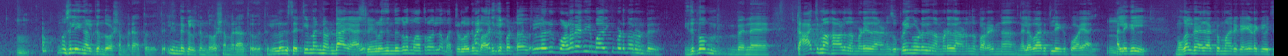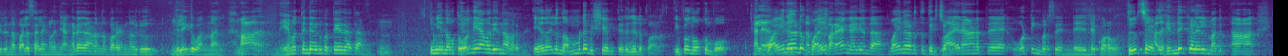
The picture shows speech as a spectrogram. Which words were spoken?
മുസ്ലിങ്ങൾക്കും ദോഷം വരാത്ത വിധത്തിൽ ഹിന്ദുക്കൾക്കും ദോഷം വരാത്ത വിധത്തിലുള്ള ഒരു സെറ്റിൽമെന്റ് ഉണ്ടായാൽ മുസ്ലിങ്ങൾ ഹിന്ദുക്കൾ മാത്രമല്ല മറ്റുള്ളവരും ബാധിക്കപ്പെട്ട മറ്റുള്ളവർ വളരെയധികം ബാധിക്കപ്പെടുന്നവരുണ്ട്. ഇതിപ്പം പിന്നെ താജ്മഹാൾ നമ്മുടേതാണ് സുപ്രീം കോടതി നമ്മുടേതാണെന്ന് പറയുന്ന നിലവാരത്തിലേക്ക് പോയാൽ അല്ലെങ്കിൽ മുഗൾ രാജാക്കന്മാർ കൈയടക്കി വെച്ചിരുന്ന പല സ്ഥലങ്ങളും ഞങ്ങളുടേതാണെന്ന് പറയുന്ന ഒരു ഇതിലേക്ക് വന്നാൽ ആ നിയമത്തിന്റെ ഒരു പ്രത്യേകത അതാണ്. ഇനി നമുക്ക് തോന്നിയാൽ മതി എന്നാ പറഞ്ഞത്. ഏതായാലും നമ്മുടെ വിഷയം തിരഞ്ഞെടുപ്പാണ്. ഇപ്പൊ നോക്കുമ്പോൾ വയനാട് പറയാൻ കാര്യം എന്താ? വയനാടത്തെ തിരിച്ചു വയനാടത്തെ വോട്ടിംഗ് പെർസെന്റേജിന്റെ കുറവ്. തീർച്ചയായിട്ടും. ഹിന്ദുക്കളിൽ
